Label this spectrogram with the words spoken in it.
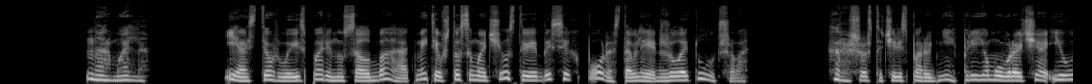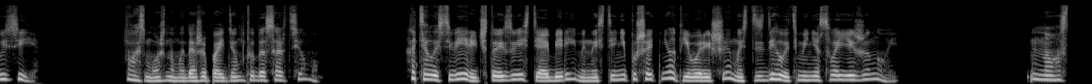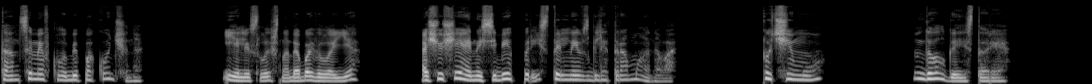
«Нормально». Я стерла испарину со лба, отметив, что самочувствие до сих пор оставляет желать лучшего. Хорошо, что через пару дней прием у врача и УЗИ. Возможно, мы даже пойдем туда с Артемом. Хотелось верить, что известие о беременности не пошатнет его решимость сделать меня своей женой. Но с танцами в клубе покончено. Еле слышно добавила я, ощущая на себе пристальный взгляд Романова. Почему? Долгая история.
